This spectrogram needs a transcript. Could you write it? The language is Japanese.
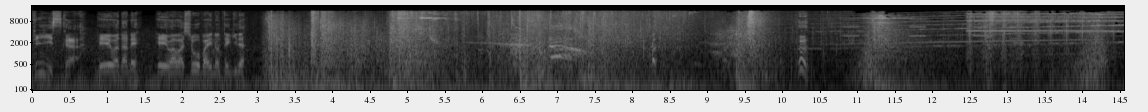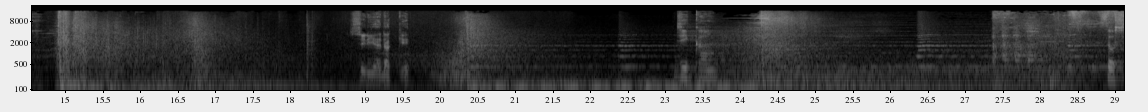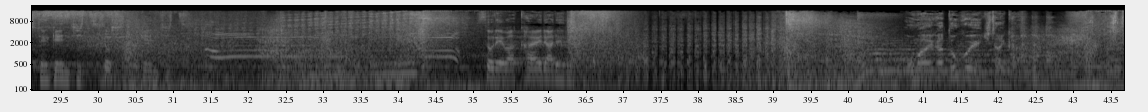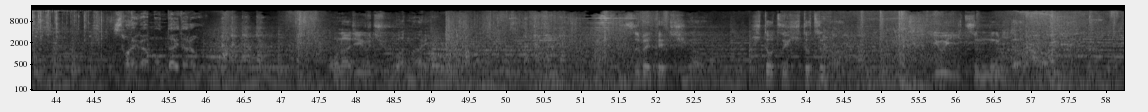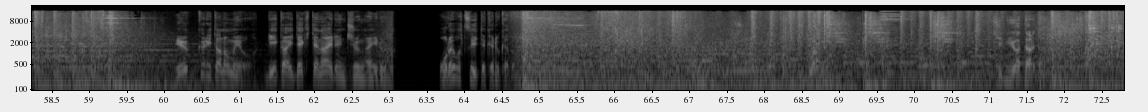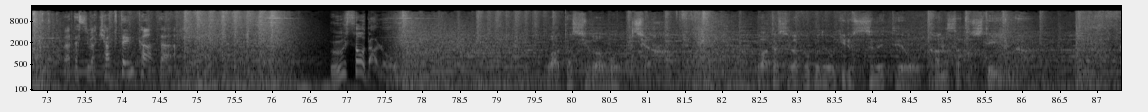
ピースか。平和だね。平和は商売の敵だ。知り合いだっけ？時間。そして現実。そして現実。それは変えられる。お前がどこへ行きたいか。それが問題だろ同じ宇宙はない。全て違う。一つ一つが唯一無二だゆっくり頼むよ。理解できてない連中がいる。俺はついてけるけど。君は誰だ？私はキャプテン・カーター。嘘だろ？私はウォッチャー。私はここで起きる全てを観察しているが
